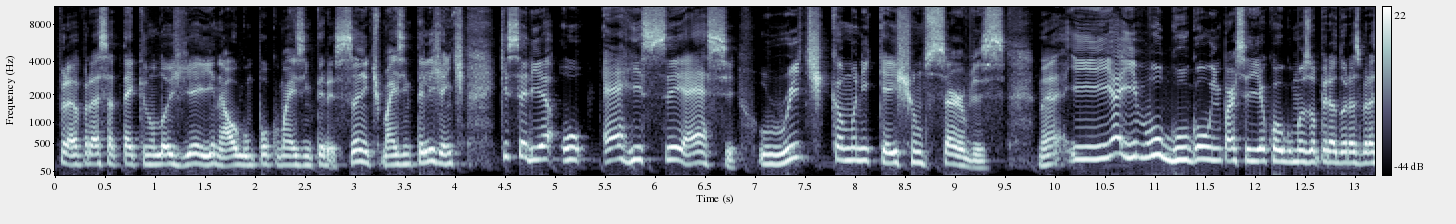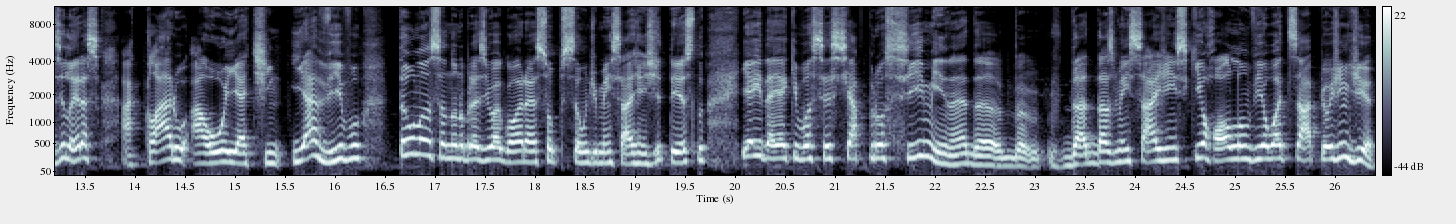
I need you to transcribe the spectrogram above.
para essa tecnologia aí, né? Algo um pouco mais interessante, mais inteligente, que seria o RCS, o Rich Communication Service, né? Né? E aí o Google, em parceria com algumas operadoras brasileiras, a Claro, a Oi, a TIM e a Vivo, estão lançando no Brasil agora essa opção de mensagens de texto. E a ideia é que você se aproxime né, da, da, das mensagens que rolam via WhatsApp hoje em dia.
